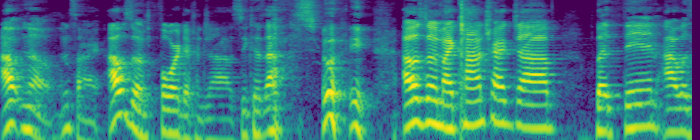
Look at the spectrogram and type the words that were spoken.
I, no, I'm sorry. I was doing four different jobs because I was doing I was doing my contract job, but then I was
